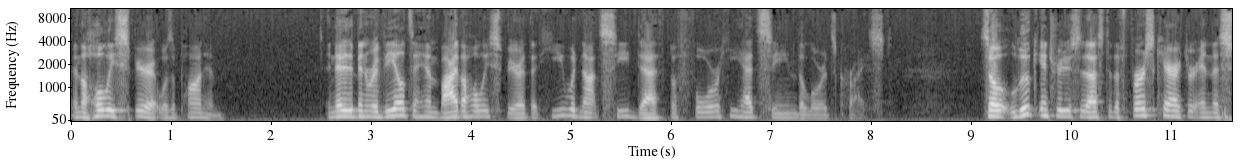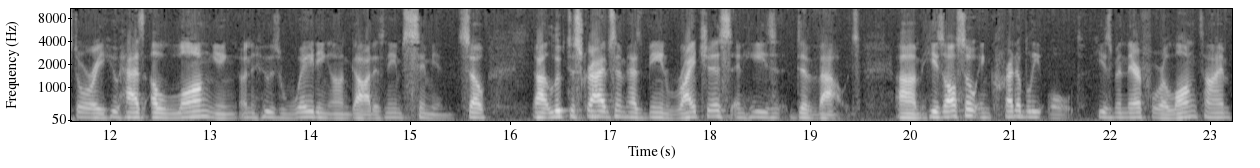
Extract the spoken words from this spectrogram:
And the Holy Spirit was upon him. And it had been revealed to him by the Holy Spirit that he would not see death before he had seen the Lord's Christ. So Luke introduces us to the first character in this story who has a longing and who's waiting on God. His name's Simeon. So uh, Luke describes him as being righteous and he's devout. Um, he's also incredibly old. He's been there for a long time,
